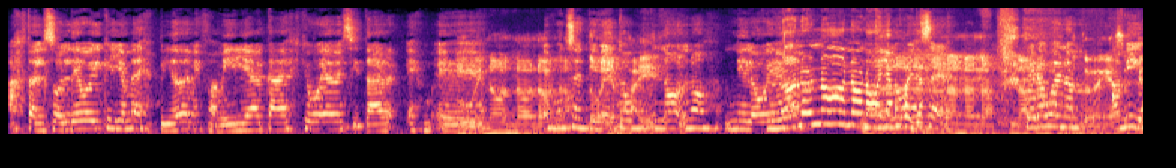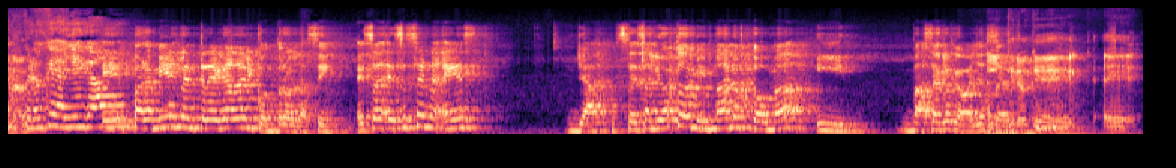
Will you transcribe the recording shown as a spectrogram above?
hasta el sol de hoy que yo me despido de mi familia cada vez que voy a visitar es, eh, Uy, no, no, no, es un no, no sentimiento no no ni lo voy a No, no, no, no, no vayamos a hacer. No, no, no, no. No, pero no bueno amigos espiral. creo que ha llegado Eh, para mí es la entrega del control, así. Esa, esa escena es. Ya, se salió esto de mis manos, toma y va a ser lo que vaya a Y hacer. creo que eh,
